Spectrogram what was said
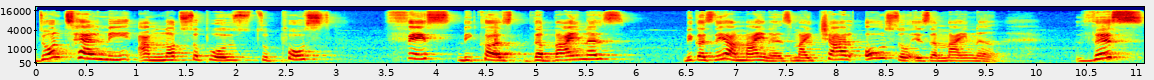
Don't tell me I'm not supposed to post face because the minors, because they are minors, my child also is a minor. This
